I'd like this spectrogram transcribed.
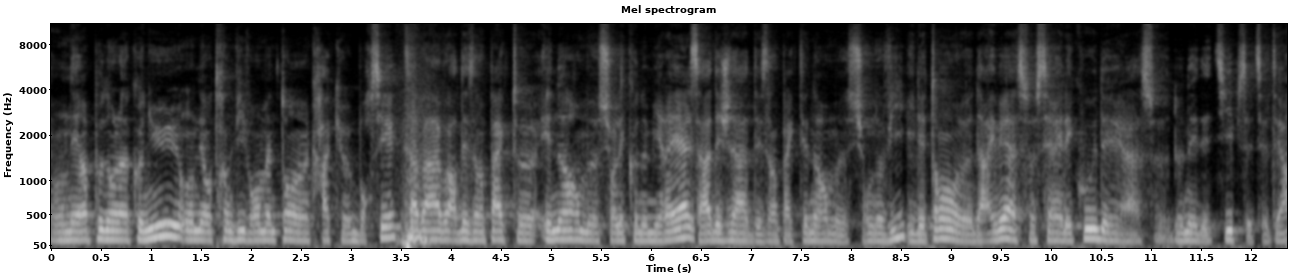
on est un peu dans l'inconnu, on est en train de vivre en même temps un crack boursier. Ça va avoir des impacts énormes sur l'économie réelle, ça a déjà des impacts énormes sur nos vies. Il est temps euh, d'arriver à se serrer les coudes et à se donner des tips, etc.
